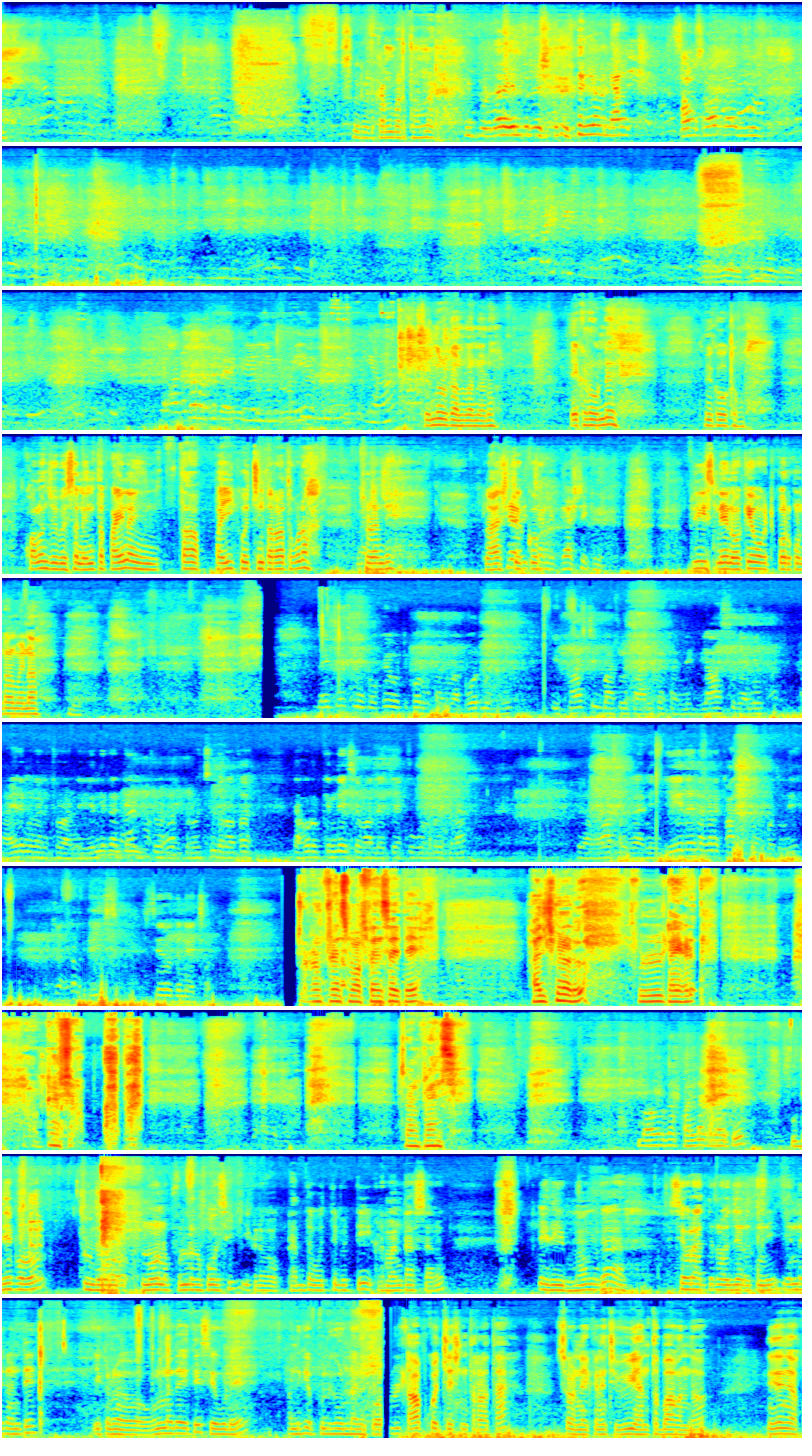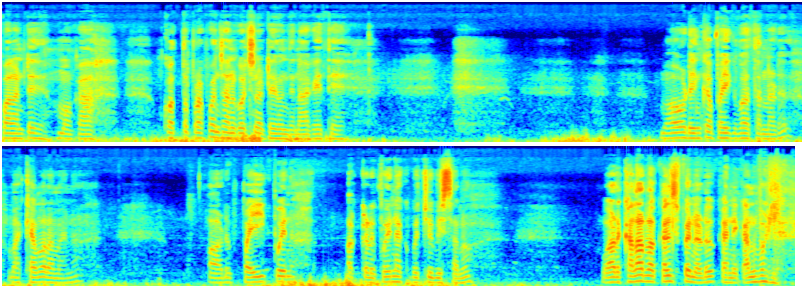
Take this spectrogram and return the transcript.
సూర్యుడు కనబడుతున్నాడు ఇప్పుడు ధర ఎంత ఏమో నెల సంవత్సరాలు కాదు. చంద్రుడు కనబడినాడు. ఇక్కడ ఉండేది మీకు ఒక కొలం చూపిస్తాను. ఇంత పైన ఇంత పైకి వచ్చిన తర్వాత కూడా చూడండి. ప్లాస్టిక్ ప్లాస్టిక్ ప్లీజ్ నేను ఒకే ఒకటి కోరుకుంటాను మైనా. దయచేసి మీకు ఒకే ఒకటి కోరుకుంటాను మా గవర్నమెంట్ ఈ ప్లాస్టిక్ బాటిల్ అరికట్టండి గ్లాస్ కానీ ఐరన్ కానీ చూడండి. ఎందుకంటే ఇప్పుడు ఇక్కడ వచ్చిన తర్వాత ఎవరు కింద వేసే వాళ్ళు అయితే ఎక్కువ ఉండరు ఇక్కడ. ఇలా వాటర్ కానీ ఏదైనా కానీ కాల్చిపోతుంది ప్లీజ్. సేవ్ ద నేచర్ చూడండి ఫ్రెండ్స్ మా ఫ్రెండ్స్ అయితే అలిచిపోయినాడు. ఫుల్ టైర్డ్ ఒక నిమిషం. చూడండి ఫ్రెండ్స్. మామూలుగా పండగలు అయితే దీపము ఇందులో నూనె ఫుల్గా పోసి ఇక్కడ ఒక పెద్ద ఒత్తి పెట్టి ఇక్కడ మంటేస్తారు. ఇది మామూలుగా శివరాత్రి రోజు జరుగుతుంది. ఎందుకంటే ఇక్కడ ఉన్నదైతే శివుడే. అందుకే పులిగి ఉండడానికి ఫుల్ టాప్కి వచ్చేసిన తర్వాత చూడండి ఇక్కడ నుంచి వ్యూ ఎంత బాగుందో. నిజం చెప్పాలంటే ఒక కొత్త ప్రపంచానికి వచ్చినట్టే ఉంది నాకైతే. మా వాడు ఇంకా పైకి పోతున్నాడు మా కెమెరామ్యాన్. వాడు పైకి పోయిన అక్కడికి పోయినాక పోయి చూపిస్తాను. వాడు కలర్లో కలిసిపోయినాడు కానీ కనపడలేదు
